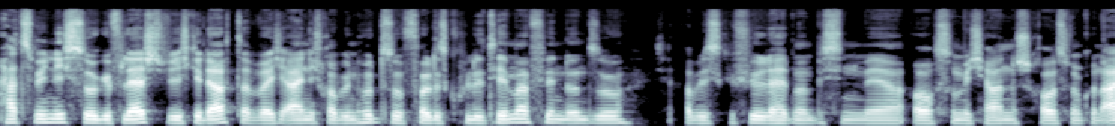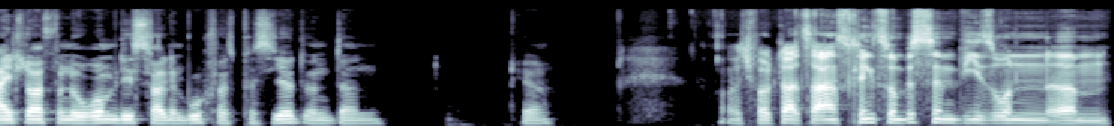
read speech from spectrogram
hat's mich nicht so geflasht, wie ich gedacht habe, weil ich eigentlich Robin Hood so voll das coole Thema finde und so. habe ich das Gefühl, da hätte man ein bisschen mehr auch so mechanisch rausholen können. Eigentlich läuft man nur rum, liest halt im Buch, was passiert und dann, ja. Ich wollte gerade sagen, es klingt so ein bisschen wie so ein, ähm,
